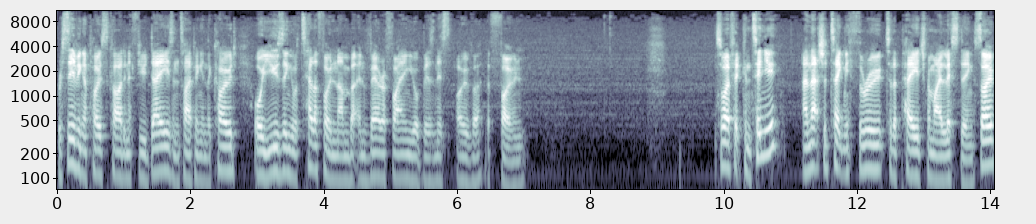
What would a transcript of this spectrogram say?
receiving a postcard in a few days and typing in the code, or using your telephone number and verifying your business over the phone. So I hit continue, and that should take me through to the page for my listing. So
